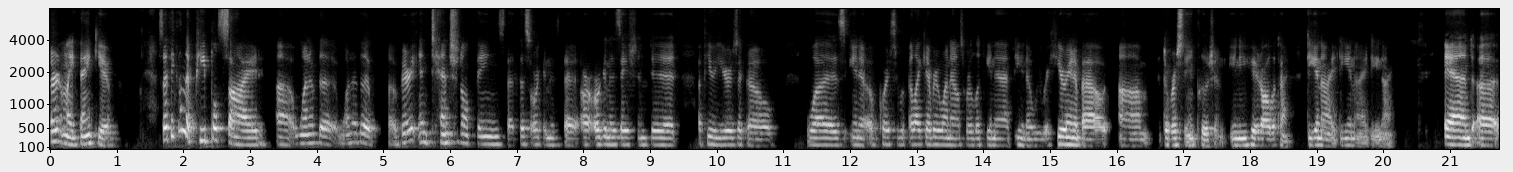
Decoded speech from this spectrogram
Certainly, thank you. So I think on the people side, uh, one of the one of the uh, very intentional things that this organiz- that our organization did a few years ago was, you know, of course, like everyone else, we're looking at, you know, we were hearing about um, diversity inclusion, and you hear it all the time: D&I, D&I, D&I. And uh,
